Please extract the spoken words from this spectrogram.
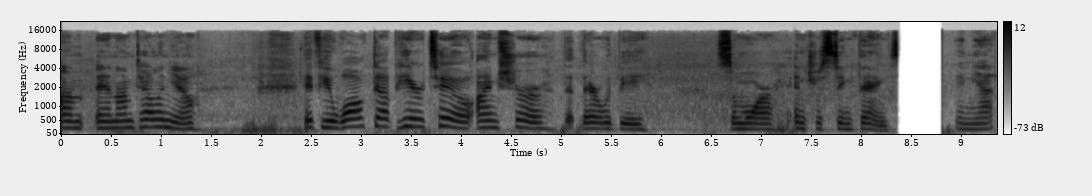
um, and I'm telling you, if you walked up here too, I'm sure that there would be some more interesting things. And yet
